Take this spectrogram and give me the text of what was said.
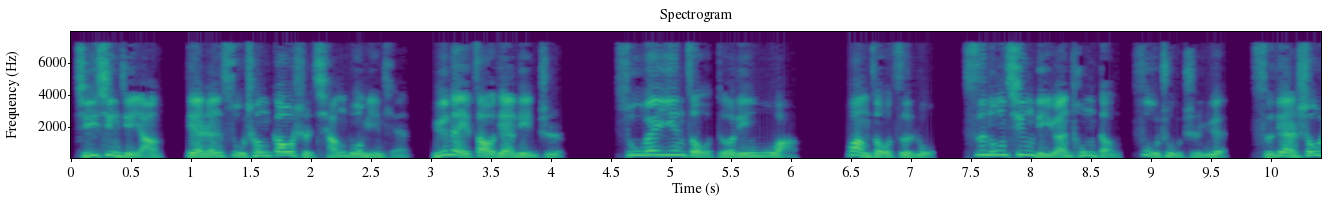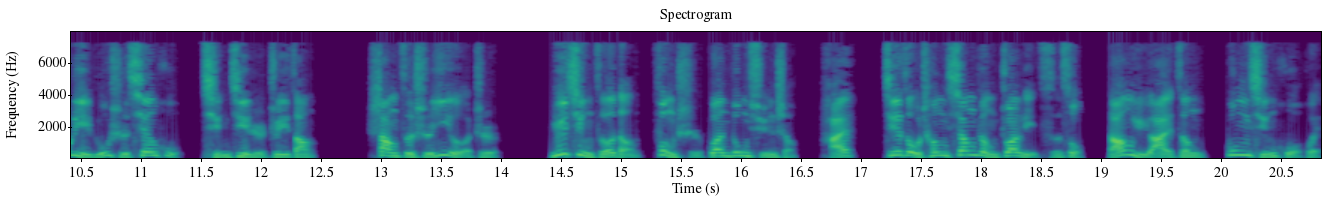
即幸晋阳，殿人素称高氏强夺民田，于内造殿令之。苏威因奏德林无往，妄奏自入。司农卿李元通等附注之曰：“此殿收利如实千户，请即日追赃。”上自是一恶之。余庆泽等奉使关东巡省，还皆奏称乡政专礼辞颂，党羽爱增，公行祸贿，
